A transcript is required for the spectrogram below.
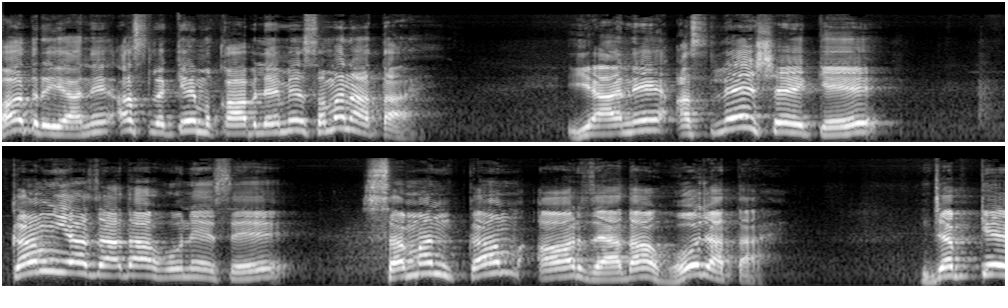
कद्र यानि असल के मुकाबले में समन आता है। यानि असल शे के कम या ज़्यादा होने से समन कम और ज़्यादा हो जाता है, जबकि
